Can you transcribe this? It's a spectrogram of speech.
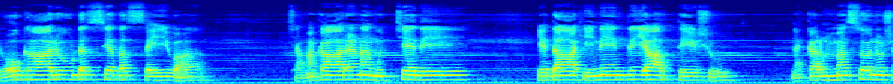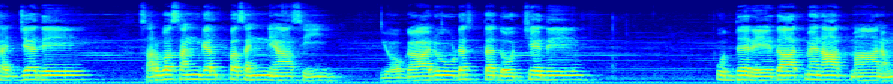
യോഗാരൂഢസ്യ തസ്സൈവ. ശമകാരണമുച്യതേ. യഥാ ഹിനേന്ദ്രിയാർത്ഥേഷു. न कर्मस्वनुषज्यते सर्वसङ्कल्पसन्न्यासी योगारूढस्तदोच्यते उद्धरेदात्मनात्मानम्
